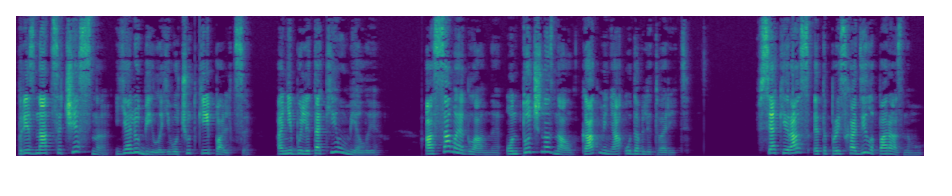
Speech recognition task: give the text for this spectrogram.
Признаться честно, я любила его чуткие пальцы. Они были такие умелые. А самое главное, он точно знал, как меня удовлетворить. Всякий раз это происходило по-разному.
